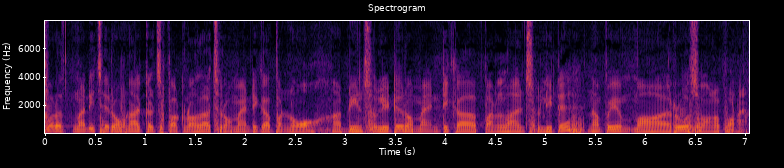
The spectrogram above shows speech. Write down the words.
போகிறதுக்கு முன்னாடி சரி ரொம்ப நாள் கழிச்சு பார்க்கணும். ஏதாச்சும் ரொமான்டிக்காக பண்ணுவோம் அப்படின்னு சொல்லிட்டு ரொமான்டிக்காக பண்ணலான்னு சொல்லிட்டு நான் போய் ரோஸ் வாங்க போனேன்.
